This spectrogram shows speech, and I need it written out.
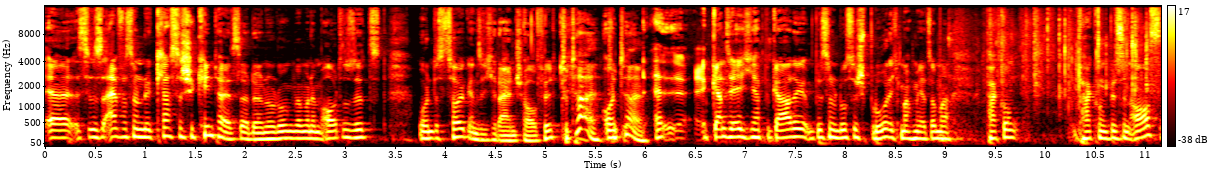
äh, es ist einfach so eine klassische Kindheitserinnerung, wenn man im Auto sitzt und das Zeug in sich reinschaufelt. Total, Und total. äh, ganz ehrlich, ich habe gerade ein bisschen russisch Brot. Ich mache mir jetzt auch mal Packung Packung ein bisschen auf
